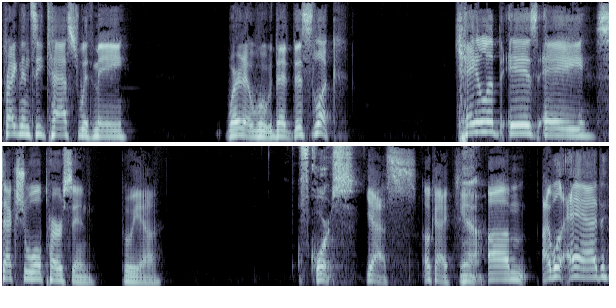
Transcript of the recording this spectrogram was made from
pregnancy test with me. Where that this look, Caleb is a sexual person. Puya. of course. Yes. Okay. Yeah. Um, I will add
